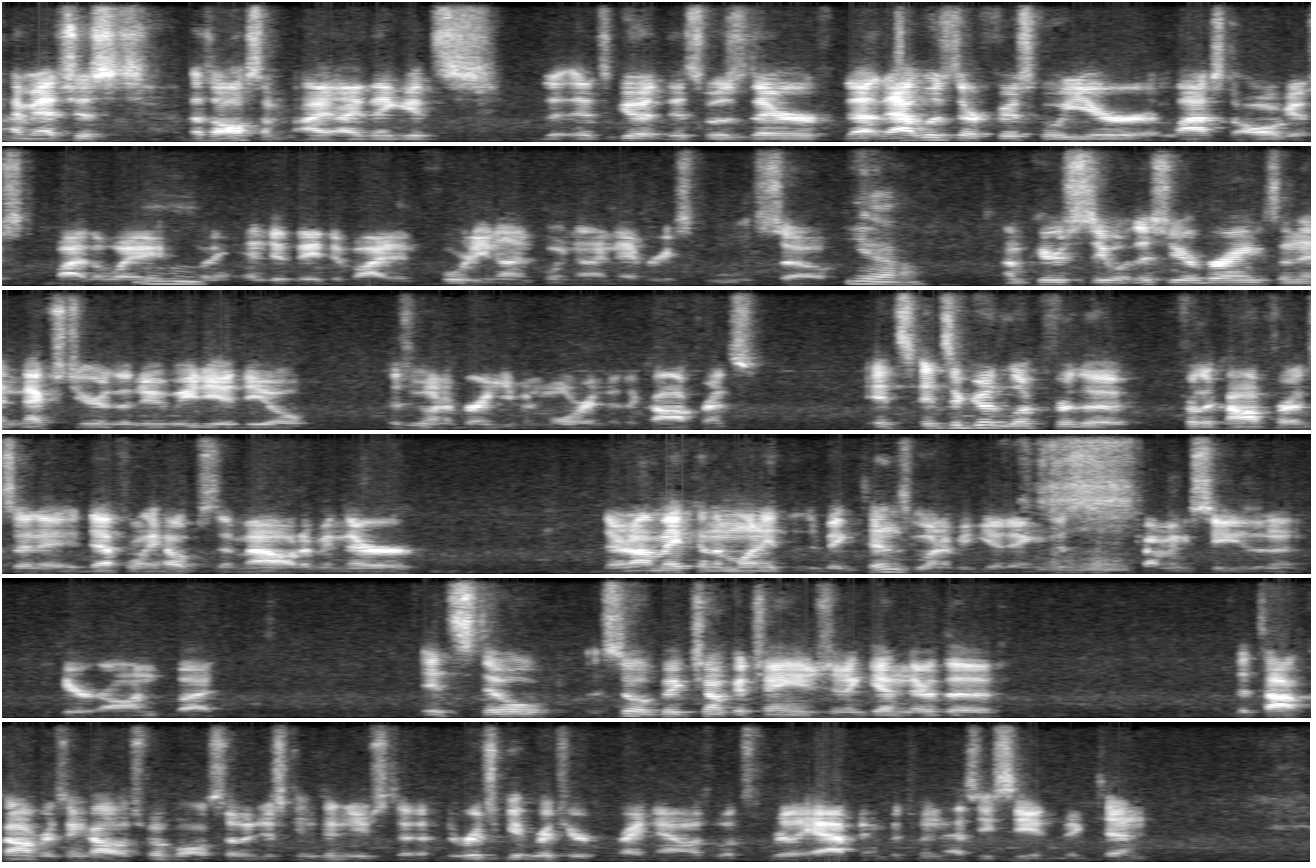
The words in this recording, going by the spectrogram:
I mean, that's just that's awesome. I, I think it's it's good. This was their that that was their fiscal year last August, by the way. Mhm. When it ended, they divided forty-nine point nine every school. So yeah, I'm curious to see what this year brings, and then next year the new media deal is going to bring even more into the conference. It's it's a good look for the for the conference, and it definitely helps them out. I mean, they're they're not making the money that the Big Ten's going to be getting this coming season and here on, but it's still it's still a big chunk of change. And again, they're the the top conference in college football, so it just continues to the rich get richer right now is what's really happening between the SEC and Big Ten.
